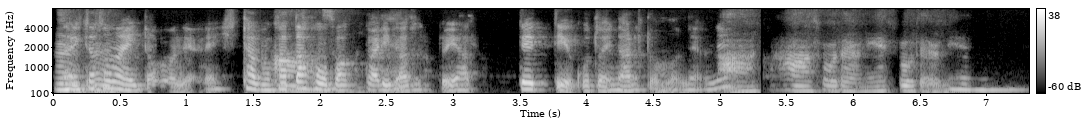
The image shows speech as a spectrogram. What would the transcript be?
成り立たい。ないと思うんだよね。多分片方ばっかりがずっとやってっていうことになると思うんだよね。ああ、そうだよね、そうだよね。うん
